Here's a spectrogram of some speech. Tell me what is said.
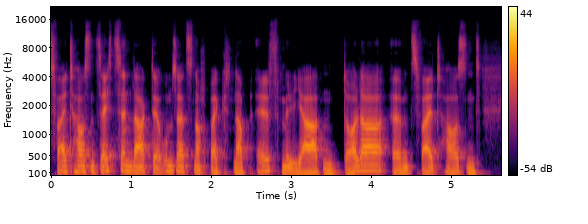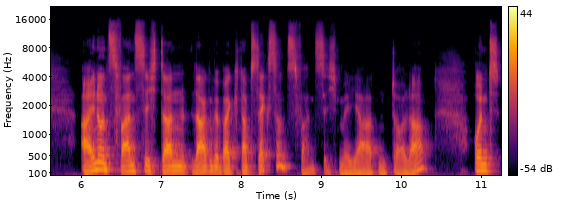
2016 lag der Umsatz noch bei knapp 11 Milliarden Dollar. Ähm, 2021 dann lagen wir bei knapp 26 Milliarden Dollar. Und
